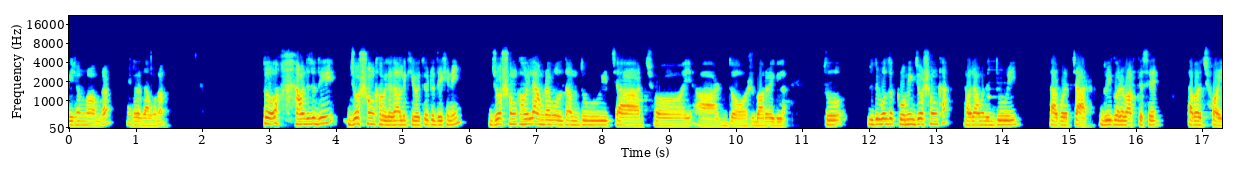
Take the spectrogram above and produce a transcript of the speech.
এই জন্য আমরা এটাতে যাব না। তো আমাদের যদি জোর সংখ্যা হইতো, তাহলে কি হইতো? একটু দেখে নিই। জোর সংখ্যা হইলে আমরা বলতাম দুই, চার, ছয়, আট, দশ, বারো, এগুলা। তো যদি বলতো ক্রমিক জোর সংখ্যা, তাহলে আমাদের দুই, তারপরে চার, দুই করে বাড়তেছে, তারপরে ছয়,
